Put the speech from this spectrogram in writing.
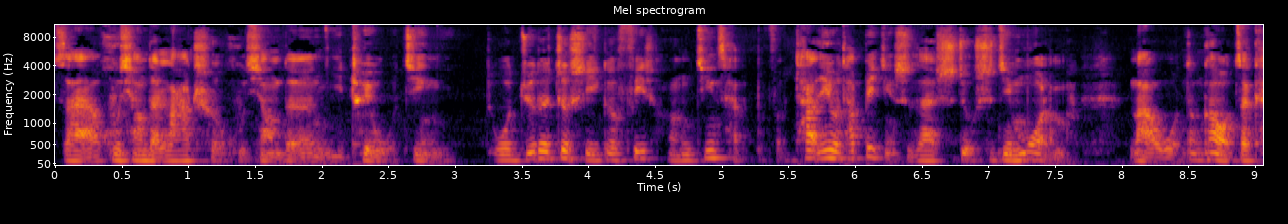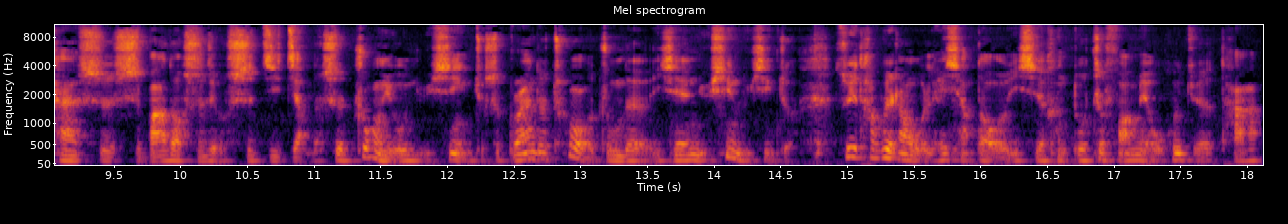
在互相的拉扯，互相的你推我进。我觉得这是一个非常精彩的部分。它因为它背景是在十九世纪末了嘛。那我刚刚好在看是十八到十九世纪，讲的是壮游女性，就是 Grand Tour 中的一些女性旅行者，所以它会让我联想到一些很多这方面，我会觉得它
